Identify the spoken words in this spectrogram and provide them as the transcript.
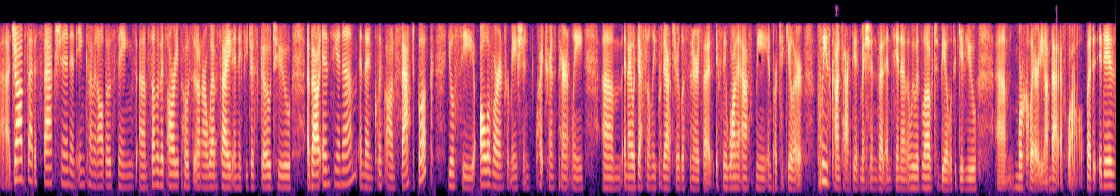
uh, job satisfaction and income and all those things. Um, some of it's already posted on our website, and if you just go to About NCNM and then click on Fact Book, you'll see all of our information quite transparently. Um, and I would definitely put out to your listeners that if they want to ask me in particular, please contact the admissions at NCNM, and we would love to be able to give you um, more clarity on that as well. But it is,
